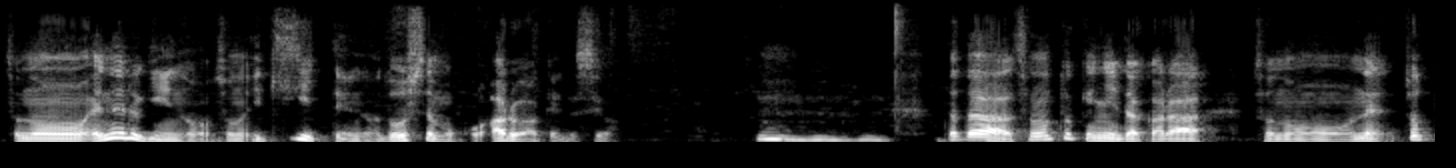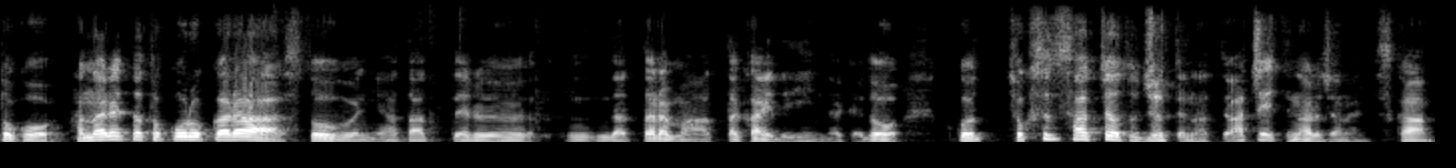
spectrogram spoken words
そのエネルギーのその行き来っていうのはどうしてもこうあるわけですよ。ただ、その時に、だから、そのね、ちょっとこう、離れたところからストーブに当たってるんだったら、まあ、あったかいでいいんだけど、こう、直接触っちゃうとジュってなって、あちってなるじゃないですか。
